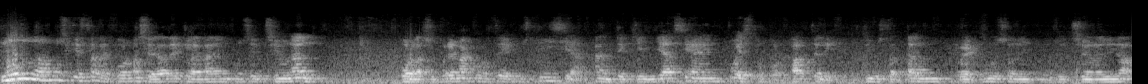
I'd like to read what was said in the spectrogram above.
No dudamos que esta reforma será declarada inconstitucional por la Suprema Corte de Justicia, ante quien ya se ha impuesto por parte del Ejecutivo Estatal un recurso de inconstitucionalidad.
